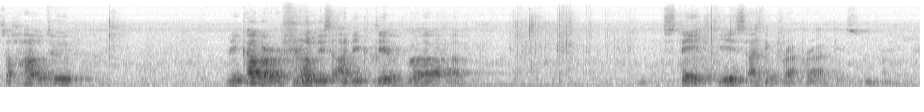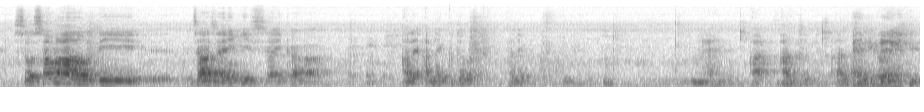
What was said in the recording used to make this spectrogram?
So how to recover from this addictive uh, state is, I think, practice. So somehow the zazen is like a, an anecdote, anecdote. Uh, anti, antidote.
